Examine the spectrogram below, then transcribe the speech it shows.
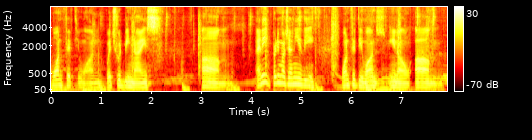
151, which would be nice. Um, any, pretty much any of the 151s, you know, um,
